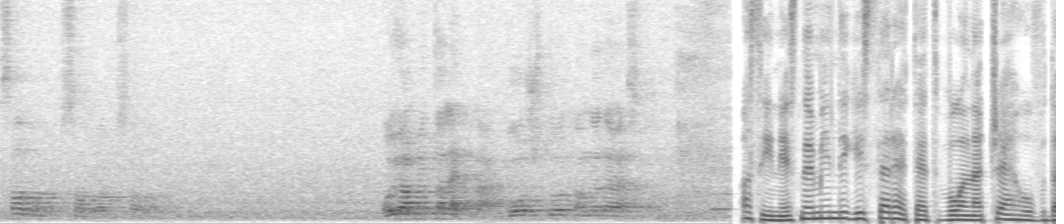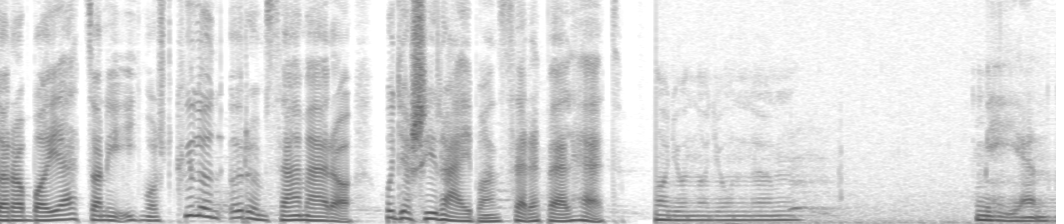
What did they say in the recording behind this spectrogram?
Szavak, szavak, szavak. Olyan, mint a lekvár. Kóstoltam, de nem ezt nem. A színésznő mindig is szeretett volna Csehov darabban játszani, így most külön öröm számára, hogy a sirályban szerepelhet. Nagyon-nagyon mélyen,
